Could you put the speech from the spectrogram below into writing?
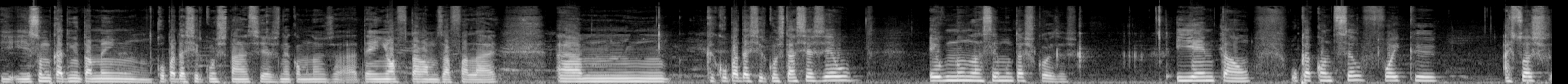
e isso é um bocadinho também culpa das circunstâncias, né? como nós até em off estávamos a falar, um, que culpa das circunstâncias eu, eu não lancei muitas coisas. E então, o que aconteceu foi que as pessoas,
